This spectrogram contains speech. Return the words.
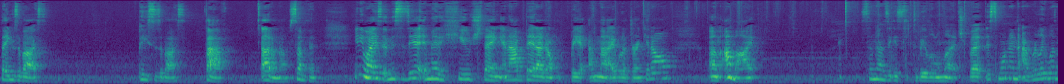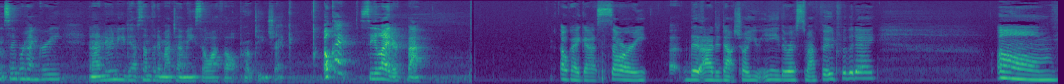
things of ice. Pieces of ice. Five. I don't know, something. Anyways, and this is it. It made a huge thing, and I bet I don't be, I'm not able to drink it all. Um, I might. Sometimes it gets to be a little much, but this morning I really wasn't super hungry, and I knew I needed to have something in my tummy, so I thought protein shake. Okay, see you later. Bye. Okay, guys, sorry uh, that I did not show you any of the rest of my food for the day. Um,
